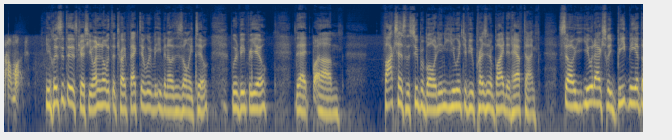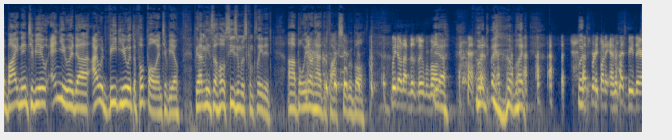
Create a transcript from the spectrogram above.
How much? You listen to this, Chris. You want to know what the trifecta would be, even though this is only two, would be for you? That um, Fox has the Super Bowl and you, you interview President Biden at halftime. So you would actually beat me at the Biden interview, and you would uh, I would beat you at the football interview. That means the whole season was completed. Uh, but we don't have the Fox Super Bowl. We don't have the Super Bowl. Yeah, but but That's pretty funny. And I'd be there.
